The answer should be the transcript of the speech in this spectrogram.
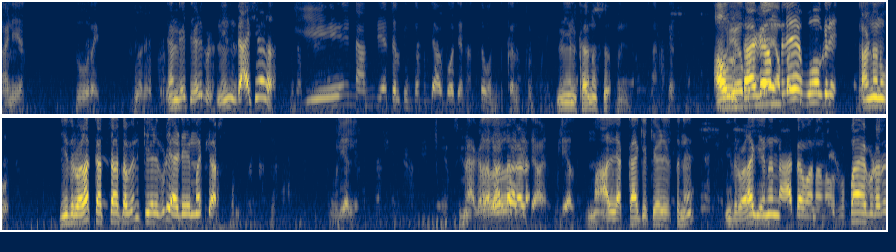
ಅಣಿಯಲ್ಲ ದೂರ ಐತಿ ಹೆಂಗೈತಿ ಹೇಳ್ಬಿಡು ನಿನ್ ದಾಸಿ ಹೇಳು. ಏನ್ ನಂದೇ ಸ್ವಲ್ಪ ಇಂದ ಮುಂದೆ ಆಗ್ಬೋದೇನೋ ಅಂತ ಒಂದು ಕನಸು ಕೊಟ್ಕೊಂಡಿದ್ದೆ ನೀನ್ ಕನಸು. ಹ್ಮ್ ನನ್ ಕನಸು. ಅವ್ರು ತಗಂಬ್ಲೆ ಹೋಗ್ಲಿ. ಅಣ್ಣನು ಇದ್ರೊಳಗೆ ಕಚ್ಚಾತವೇನು ಕೇಳಿಬಿಡು ಎರಡೇ ಮಾತಿಗೆ ಅರ್ಸ. ಉಳಿಯಲ್ಲ. ಸುಮ್ಮನೆ ಆಗಲ್ಲ ಬೇಡ. ಉಳಿಯಲ್ಲ. ಮಾಲ್ ಲೆಕ್ಕ ಹಾಕಿ ಕೇಳಿರ್ತಾನೆ. ಇದ್ರೊಳಗೆ ಏನನ್ನ ಆತವ ನಾನು ರೂಪಾಯಿ ಬಿಡೋರು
